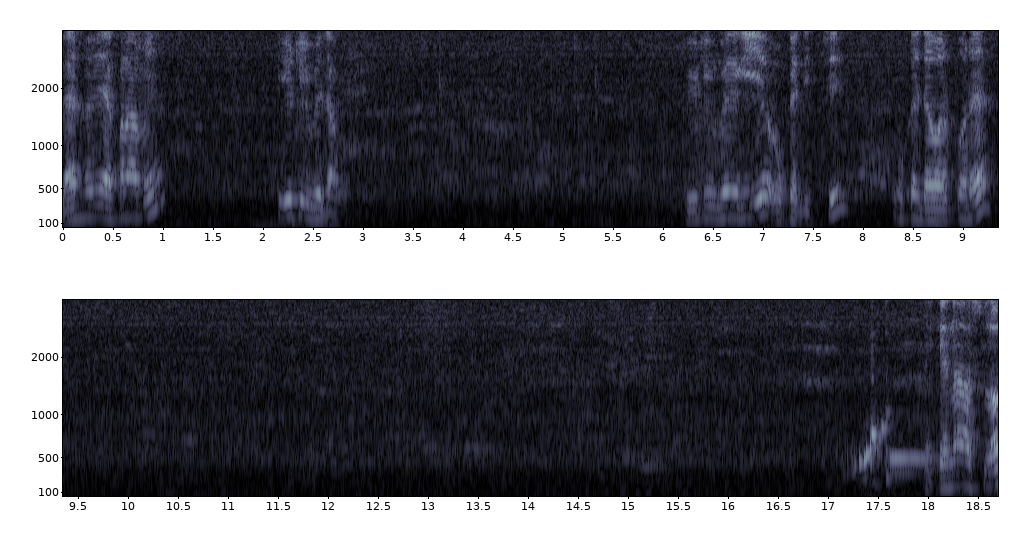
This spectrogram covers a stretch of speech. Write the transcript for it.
বের হয়ে এখন আমি ইউটিউবে যাব। ইউটিউবে গিয়ে ওকে দিচ্ছি। ওকে দেওয়ার পরে এখানে আসলো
